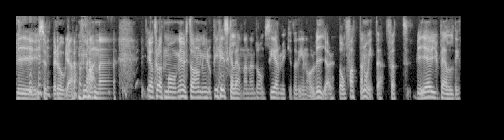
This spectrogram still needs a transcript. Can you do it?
Vi är ju superroliga. men eh, jag tror att många av de europeiska länderna, de ser mycket av det innehåll vi gör. De fattar nog inte för att vi är ju väldigt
